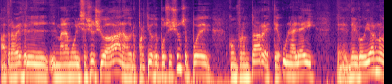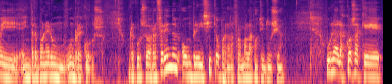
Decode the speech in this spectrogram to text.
a través de la movilización ciudadana o de los partidos de oposición se puede confrontar este, una ley eh, del gobierno e interponer un, un, recurso, un recurso de referéndum o un plebiscito para reformar la constitución. Una de las cosas que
